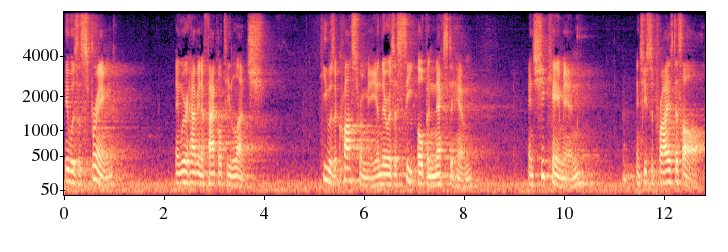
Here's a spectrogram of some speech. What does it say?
It was a spring, and we were having a faculty lunch. He was across from me, and there was a seat open next to him. And she came in, and she surprised us all.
